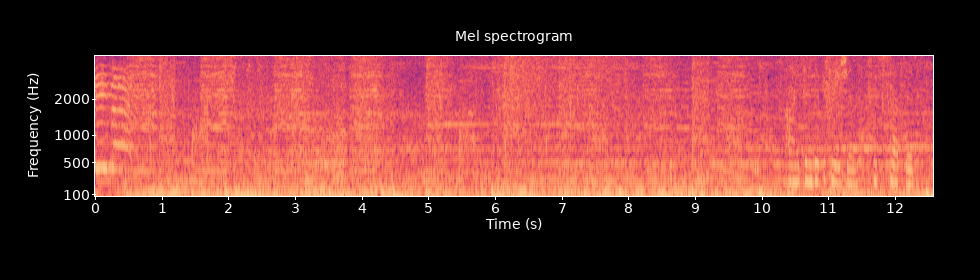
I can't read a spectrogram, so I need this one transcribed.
Evac! Identification accepted.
